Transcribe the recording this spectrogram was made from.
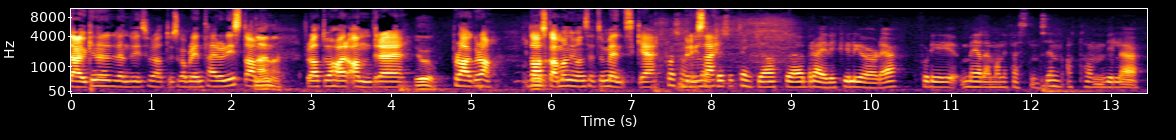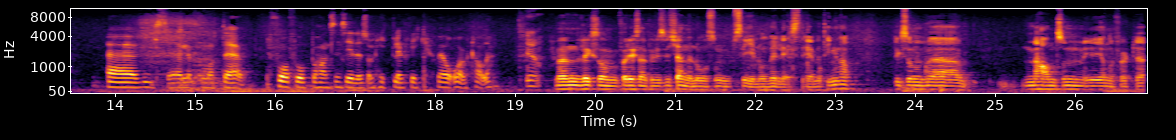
Det er jo ikke nødvendigvis for at du skal bli en terrorist, da, men nei. for at du har andre Jo, jo. plager, da. Da skal man uansett som menneske på samme bry måte seg. så tenker jeg at eh, Breivik ville gjøre det fordi med den manifesten sin at han ville eh, vise eller på en måte få folk på hans side som Hitler fikk ved å overtale. Ja. Men liksom, for eksempel hvis vi kjenner noen som sier noen veldig ekstreme ting, da. Liksom eh, med han som gjennomførte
